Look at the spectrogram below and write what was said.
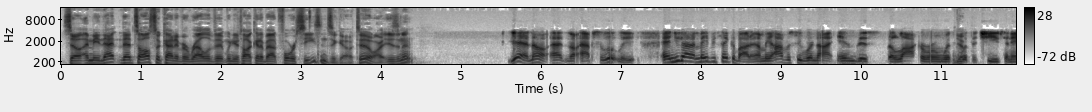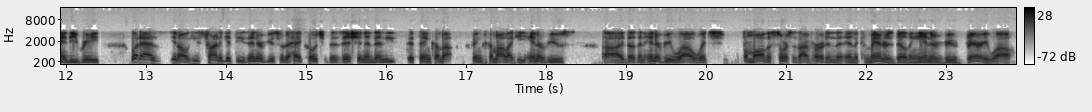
So, I mean, that that's also kind of irrelevant when you're talking about four seasons ago, too, isn't it? Yeah, no, no, absolutely. And you got to maybe think about it. I mean, obviously, we're not in this the locker room with Yep. with the Chiefs and Andy Reid, but as you know, he's trying to get these interviews for the head coaching position, and then these the thing come out, things come out like he interviews, uh, doesn't interview well. Which, from all the sources I've heard in the in the Commanders building, he interviewed very well.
